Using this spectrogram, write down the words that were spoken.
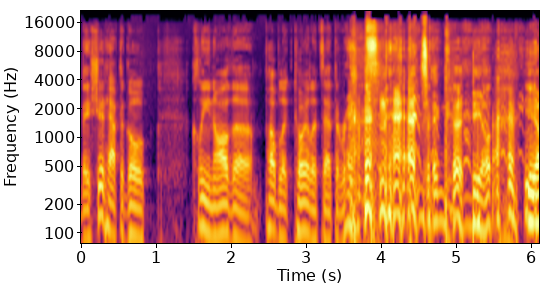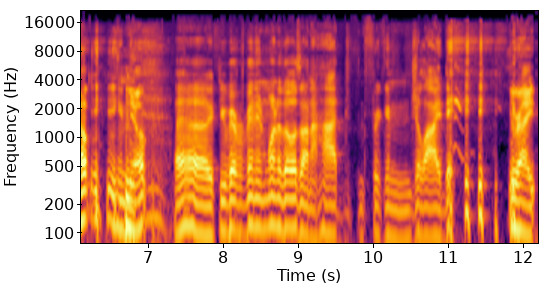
They should have to go clean all the public toilets at the ramps. That's a good deal. yep. mean- Yep. Uh, if you've ever been in one of those on a hot freaking July day, Right.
